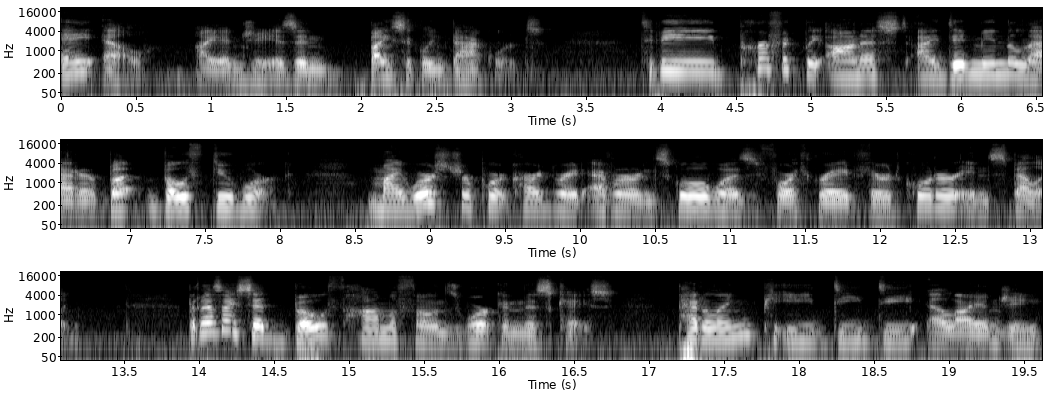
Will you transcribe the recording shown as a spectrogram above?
A L I N G, as in bicycling backwards. To be perfectly honest, I did mean the latter, but both do work. My worst report card grade ever in school was fourth grade, third quarter in spelling. But as I said, both homophones work in this case. Peddling, P E D D L I N G,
